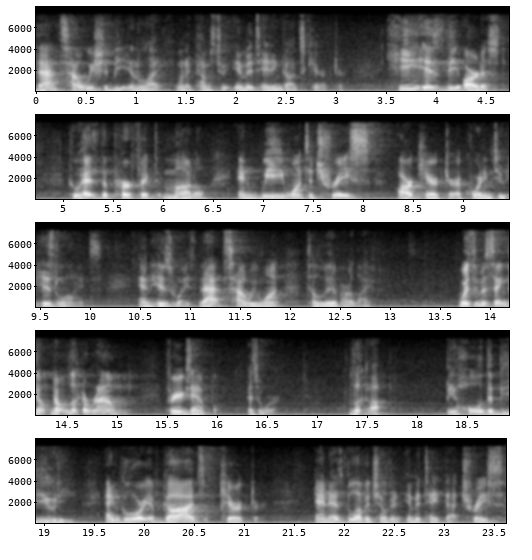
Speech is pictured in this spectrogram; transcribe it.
That's how we should be in life when it comes to imitating God's character. He is the artist who has the perfect model, and we want to trace our character according to his lines and his ways. That's how we want to live our life. Wisdom is saying, don't, don't look around for your example, as it were. Look up. Behold the beauty and glory of God's character. And as beloved children, imitate that. Trace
